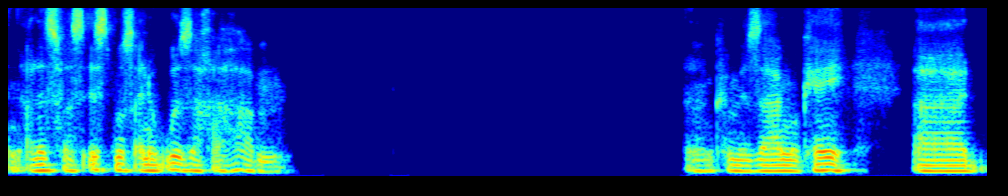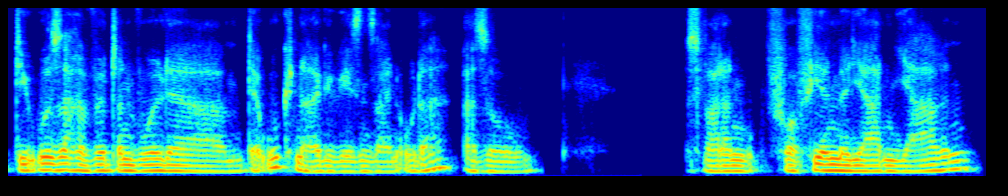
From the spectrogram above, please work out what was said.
Denn alles, was ist, muss eine Ursache haben. Dann können wir sagen, okay, äh, die Ursache wird dann wohl der, der Urknall gewesen sein, oder? Also es war dann vor vielen Milliarden Jahren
